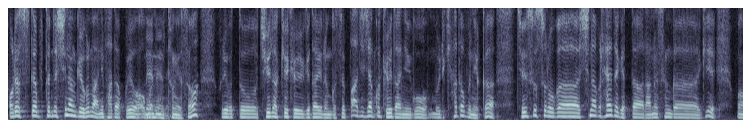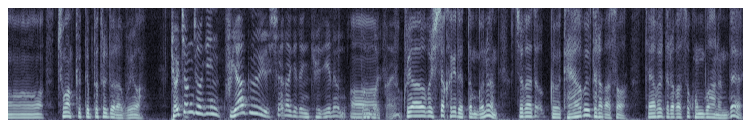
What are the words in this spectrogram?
어렸을 때부터 이제 신앙 교육을 많이 받았고요 어머님을 네네네. 통해서 그리고 또 주일학교 교육이다 이런 것을 빠지지 않고 교회 다니고 뭐 이렇게 하다 보니까 제 스스로가 신학을 해야 되겠다라는 생각이 어 중학교 때부터 들더라고요. 결정적인 구약을 시작하게 된 계기는 어떤 어, 걸까요? 구약을 시작하게 됐던 거는 제가 그 대학을 들어가서 대학을 들어가서 공부하는데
